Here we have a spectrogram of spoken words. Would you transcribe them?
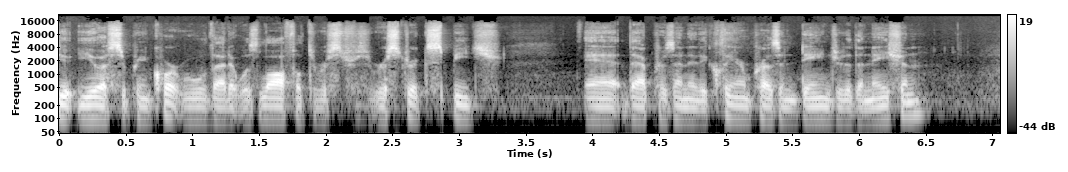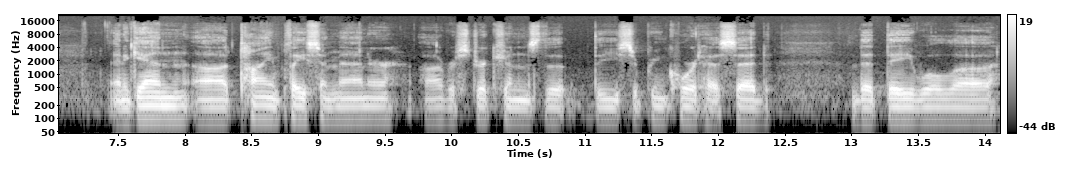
U.S. Supreme Court ruled that it was lawful to rest- restrict speech uh, that presented a clear and present danger to the nation. And again, uh, time, place, and manner uh, restrictions. The, the Supreme Court has said that they will, uh,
